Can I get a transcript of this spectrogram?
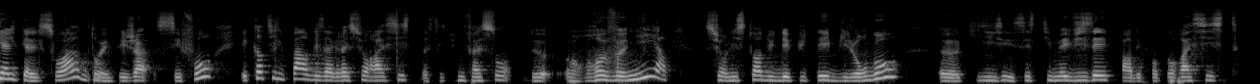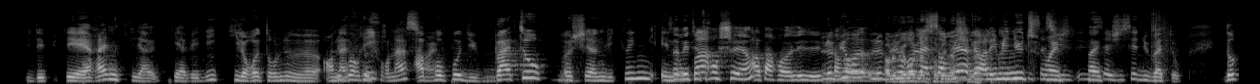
quelle qu'elle soit. Donc déjà, c'est faux. Et quand il parle des agressions racistes, bah, c'est une façon de revenir sur l'histoire du député Bilongo, euh, qui s'estimait visé par des propos racistes du député RN qui, avait dit qu'il retourne euh, en Afrique à propos du bateau mm. Ocean Viking. Et Ça avait été tranché hein, par euh, les, le bureau, le bureau, de l'Assemblée avait les minutes. Il s'agissait du bateau. Donc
